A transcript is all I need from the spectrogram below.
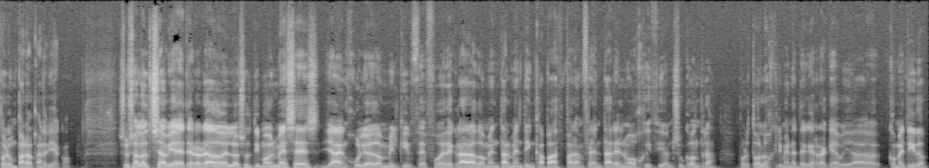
por un paro cardíaco. Su salud se había deteriorado en los últimos meses. Ya en julio de 2015 fue declarado mentalmente incapaz para enfrentar el nuevo juicio en su contra por todos los crímenes de guerra que había cometido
